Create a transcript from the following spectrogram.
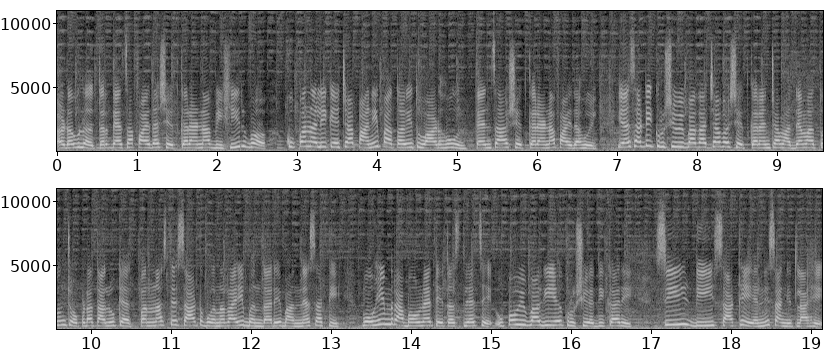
अडवलं तर त्याचा फायदा शेतकऱ्यांना विहीर व कुपनलिकेच्या पाणी पातळीत वाढ होऊन त्यांचा शेतकऱ्यांना फायदा होईल. यासाठी कृषी विभागाच्या व शेतकऱ्यांच्या माध्यमातून चोपडा तालुक्यात पन्नास ते साठ वनराई बंधारे बांधण्यासाठी मोहीम राबवण्यात येत असल्याचे उपविभागीय कृषी अधिकारी सी डी साठे यांनी सांगितलं आहे.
